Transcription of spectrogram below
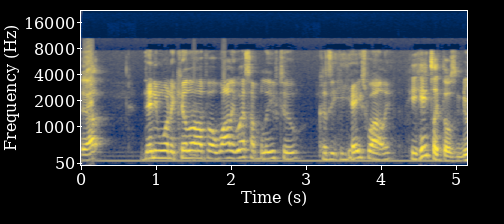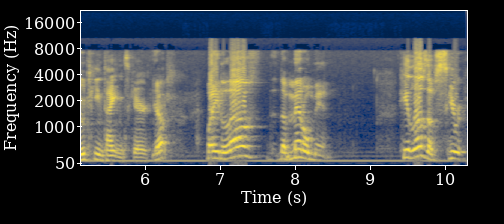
Yep. Then he wanted to kill off uh, Wally West, I believe, too, because he, he hates Wally. He hates like those new Teen Titans characters. Yep. But he loves the Metal Men. He loves obscure.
